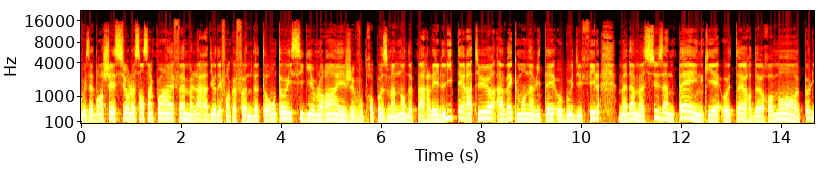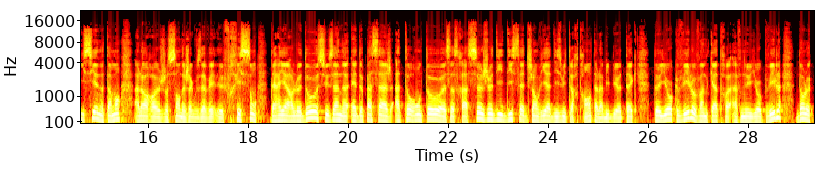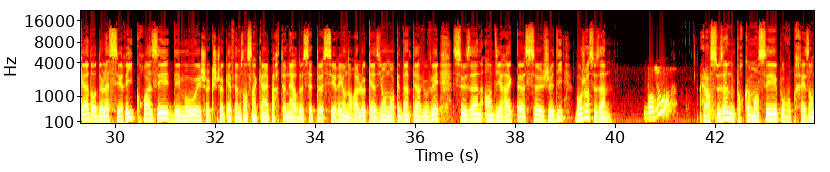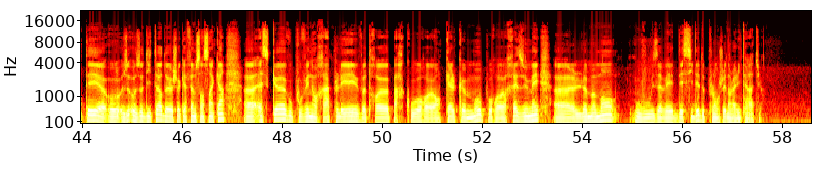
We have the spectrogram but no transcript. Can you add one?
Vous êtes branché sur le 105.1 FM, la radio des francophones de Toronto. Ici Guillaume Laurin et je vous propose maintenant de parler littérature avec mon invité au bout du fil, Madame Suzanne Payne, qui est auteure de romans policiers notamment. Alors, je sens déjà que vous avez le frisson derrière le dos. Suzanne est de passage à Toronto. Ce sera ce jeudi 17 janvier à 18h30 à la bibliothèque de Yorkville, au 24 avenue Yorkville, dans le cadre de la série Croisée des mots et Choc, FM 105.1 est partenaire de cette série. On aura l'occasion donc d'interviewer Suzanne en direct ce jeudi. Bonjour Suzanne. Bonjour. Alors Suzanne, pour commencer, pour vous présenter euh, aux, auditeurs de Choc FM 105.1, euh, est-ce que vous pouvez nous rappeler votre parcours euh, en quelques mots pour résumer le moment où vous avez décidé de plonger dans la littérature?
